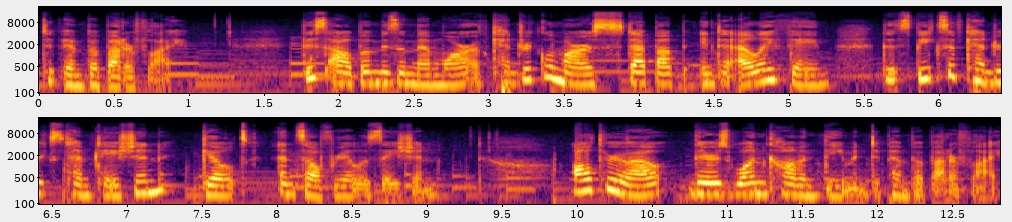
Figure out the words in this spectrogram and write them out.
To Pimp a Butterfly. This album is a memoir of Kendrick Lamar's step up into LA fame that speaks of Kendrick's temptation, guilt, and self realization. All throughout, there's one common theme in To Pimp a Butterfly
